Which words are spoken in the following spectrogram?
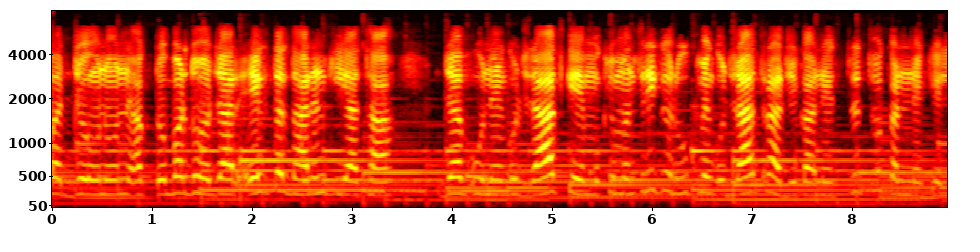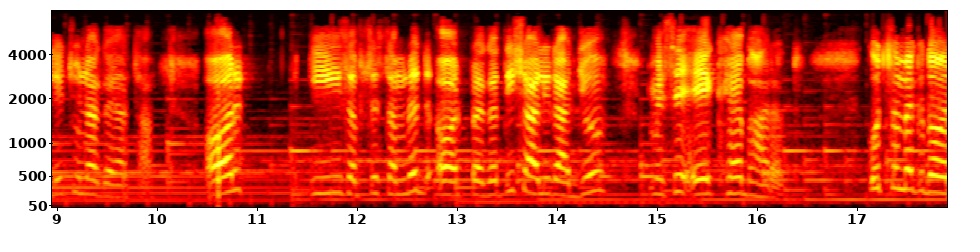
पद जो उन्होंने अक्टूबर 2001 तक धारण किया था, जब उन्हें गुजरात के मुख्यमंत्री के रूप में गुजरात राज्य का नेतृत्व करने के लिए चुना गया था और की सबसे समृद्ध और प्रगतिशाली राज्यों में से एक है भारत। कुछ समय के दौर,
